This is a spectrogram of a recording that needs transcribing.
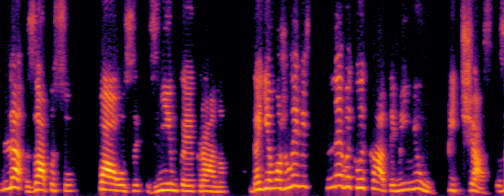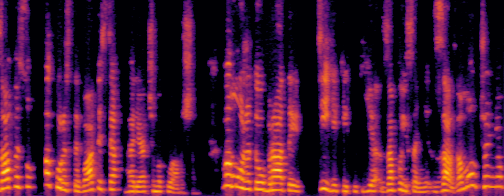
для запису, паузи, знімки екрану дає можливість не викликати меню під час запису, а користуватися гарячими клавішами. Ви можете обрати ті, які тут є записані за замовченням,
